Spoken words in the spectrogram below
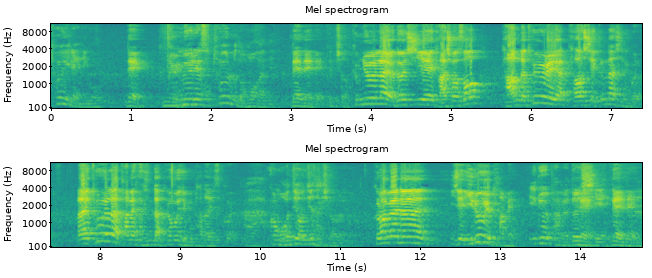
토요일이 아니고 네 금요일. 금요일에서 토요일로 넘어가네. 네네네. 그쵸. 금요일 날 8시에 가셔서 다음날 토요일 5시에 끝나시는 거예요. 만약에 토요일 날 밤에 가신다 그러면 이제 문 닫아 있을 거예요. 아, 그럼 어디 언제 다시 열어요? 그러면은 이제 일요일 밤에 일요일 밤 8시에? 네, 네, 네.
